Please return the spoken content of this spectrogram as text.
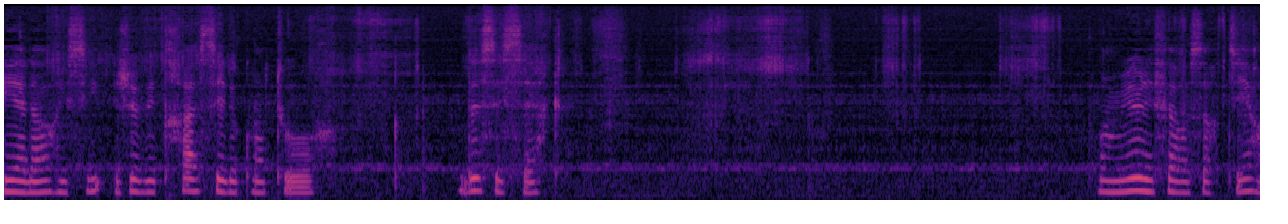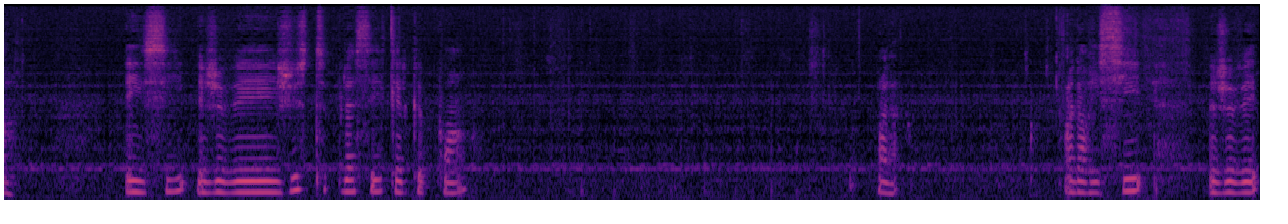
Et alors ici, je vais tracer le contour de ces cercles. Pour mieux les faire ressortir. Et ici, je vais juste placer quelques points. Alors ici, je vais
